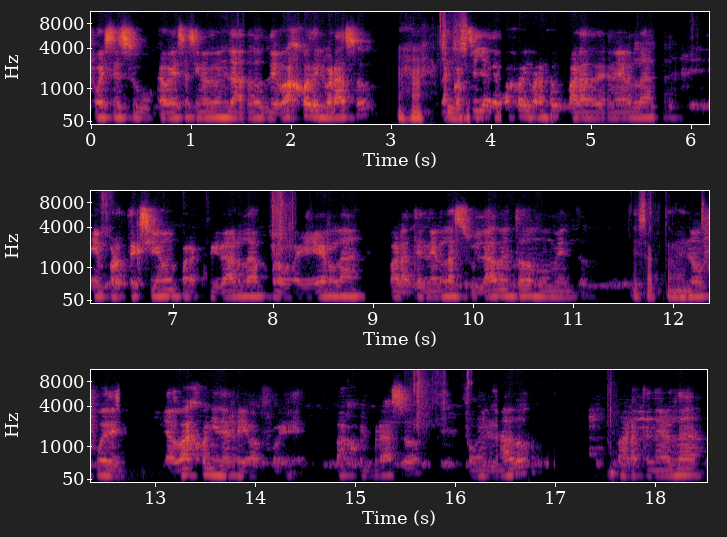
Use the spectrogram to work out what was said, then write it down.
fuese su cabeza, sino de un lado, debajo del brazo, la costilla debajo del brazo para tenerla en protección, para cuidarla, proveerla, para tenerla a su lado en todo momento. Exactamente. No fue ni de abajo ni de arriba, fue bajo el brazo, fue a un lado, para tenerla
